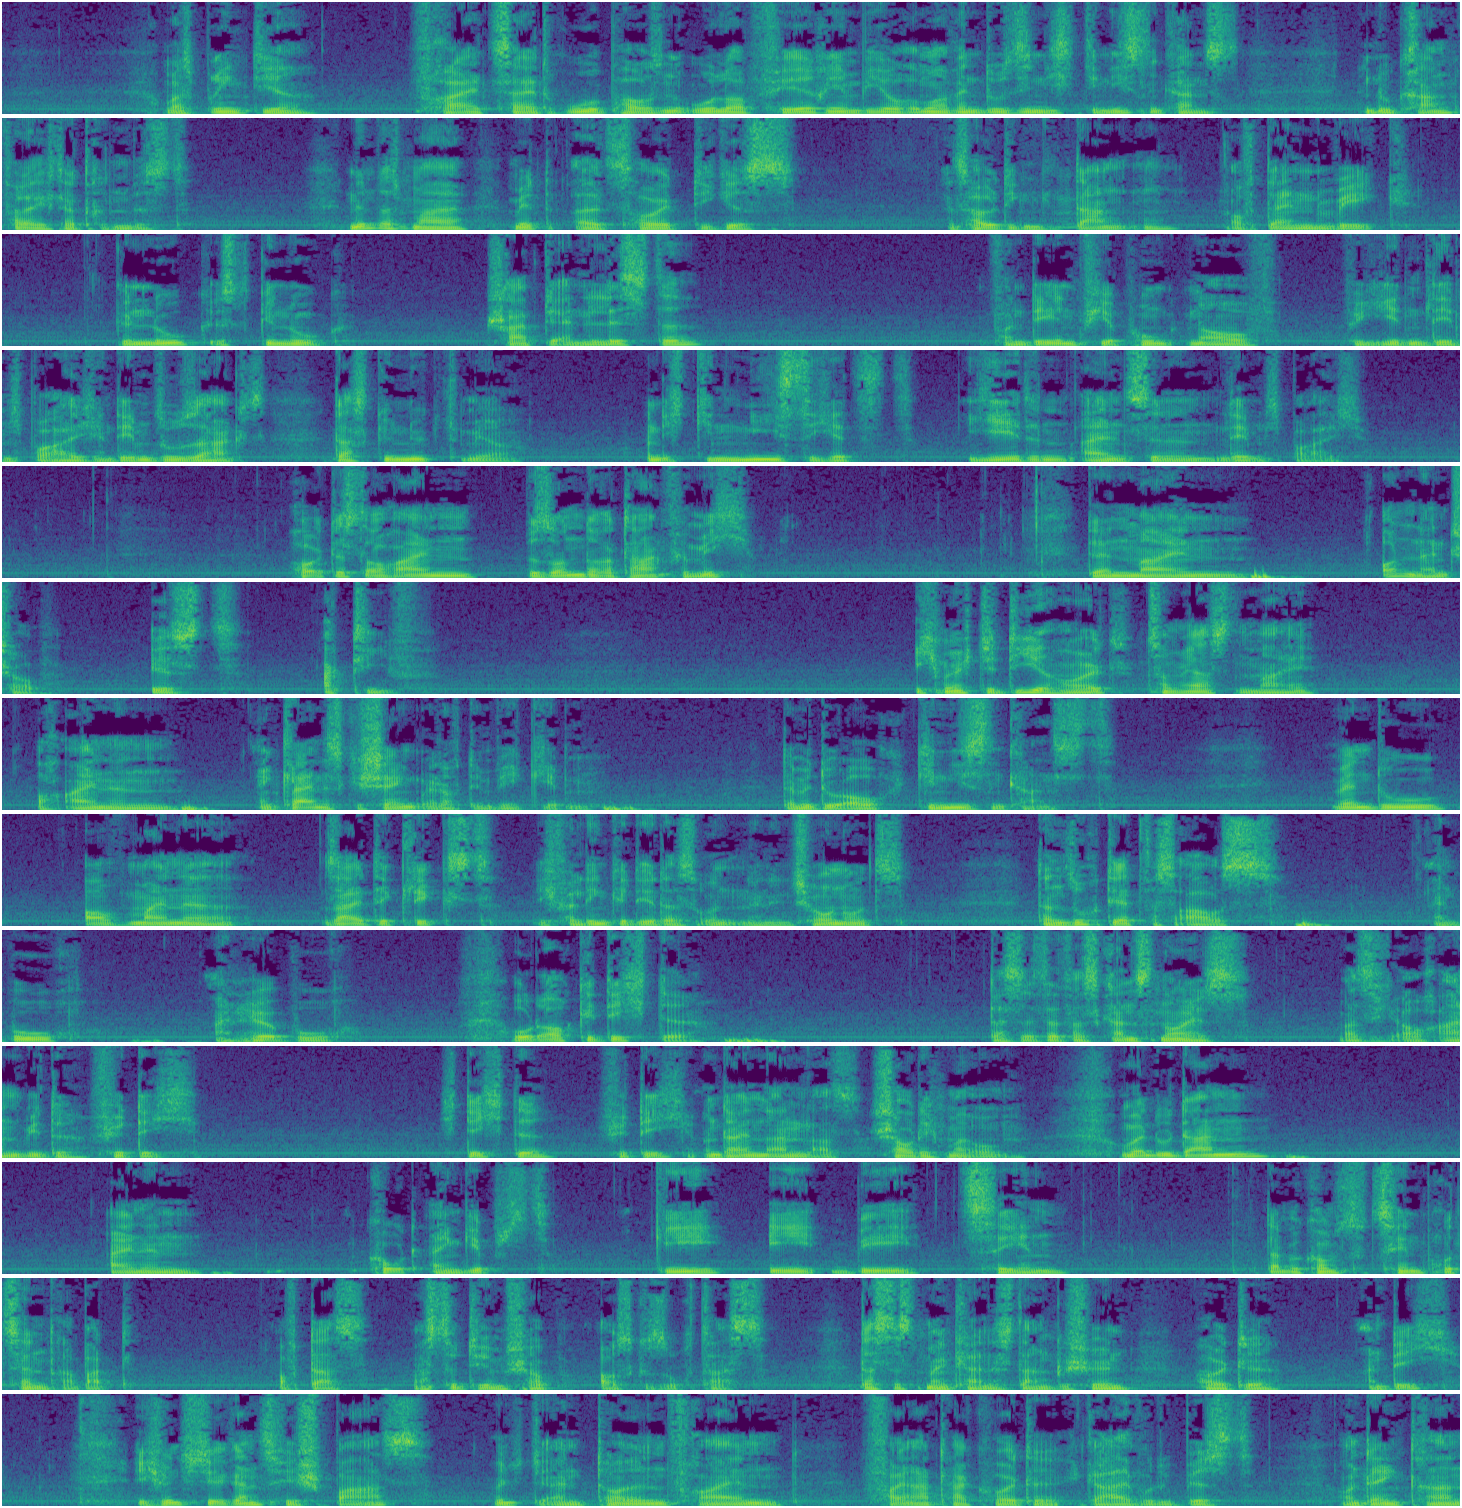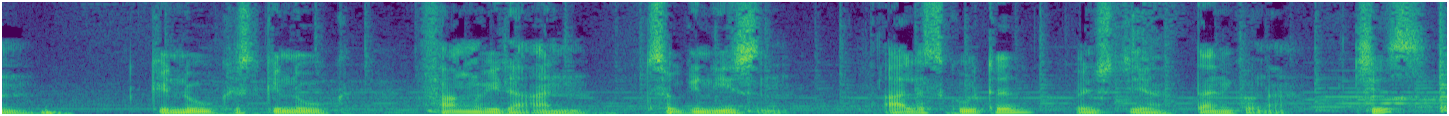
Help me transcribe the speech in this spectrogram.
Und was bringt dir Freizeit, Ruhepausen, Urlaub, Ferien, wie auch immer, wenn du sie nicht genießen kannst? Wenn du krank vielleicht da drin bist? Nimm das mal mit als heutiges, als heutigen Gedanken auf deinen Weg. Genug ist genug. Schreib dir eine Liste von den vier Punkten auf für jeden Lebensbereich, in dem du sagst, das genügt mir. Und ich genieße jetzt jeden einzelnen Lebensbereich. Heute ist auch ein besonderer Tag für mich, denn mein Online-Shop ist aktiv. Ich möchte dir heute zum 1. Mai auch einen, ein kleines Geschenk mit auf den Weg geben, damit du auch genießen kannst. Wenn du auf meine Seite klickst, ich verlinke dir das unten in den Show Notes, dann such dir etwas aus. Ein Buch, ein Hörbuch oder auch Gedichte. Das ist etwas ganz Neues, was ich auch anbiete für dich. Ich dichte für dich und deinen Anlass. Schau dich mal um. Und wenn du dann einen Code eingibst, GEB10, dann bekommst du 10% Rabatt auf das, was du dir im Shop ausgesucht hast. Das ist mein kleines Dankeschön heute an dich. Ich wünsche dir ganz viel Spaß, wünsche dir einen tollen, freien Feiertag heute, egal wo du bist. Und denk dran, genug ist genug, fang wieder an zu genießen. Alles Gute wünscht dir dein Gunnar. Tschüss.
